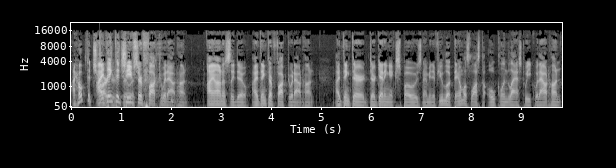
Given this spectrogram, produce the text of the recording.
I hope the Chargers I think the do Chiefs it. are fucked without Hunt. I honestly do. I think they're fucked without Hunt. I think they're they're getting exposed. I mean, if you look, they almost lost to Oakland last week without Hunt,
